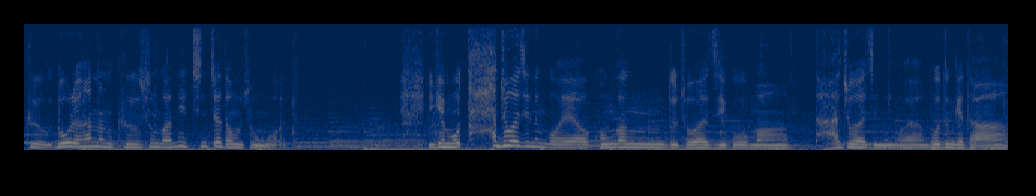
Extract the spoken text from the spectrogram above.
그 노래하는 그 순간이 진짜 너무 좋은 것 같아요. 이게 뭐 다 좋아지는 거예요. 건강도 좋아지고 막 다 좋아지는 거야. 모든 게 다.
